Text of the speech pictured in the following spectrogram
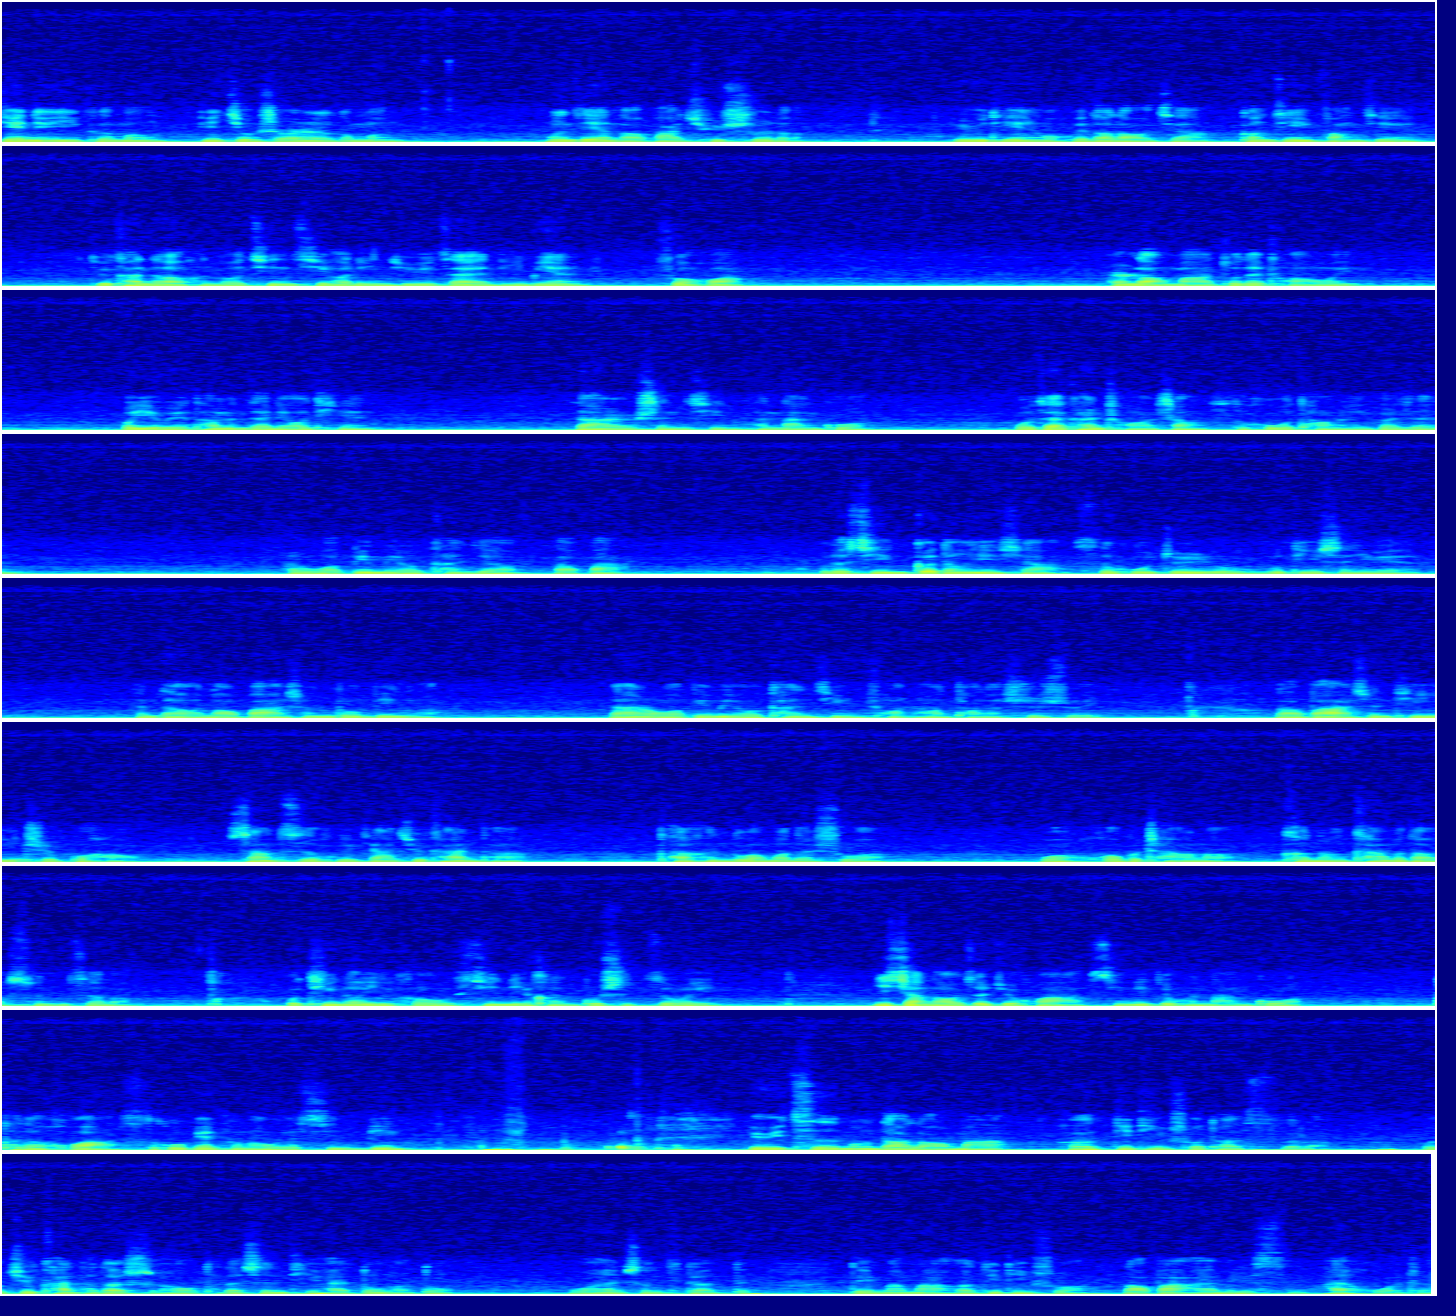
千零一个梦第九十二个梦，梦见老爸去世了。有一天，我回到老家，刚进房间，就看到很多亲戚和邻居在里面说话，而老妈坐在床尾。我以为他们在聊天，然而神情很难过。我在看床上，似乎躺了一个人，而我并没有看见老爸。我的心咯噔一下，似乎坠入无底深渊。难道老爸生重病了？然而我并没有看清床上躺的是谁。老爸身体一直不好，上次回家去看他，他很落寞地说：“我活不长了，可能看不到孙子了。”我听了以后，心里很不是滋味。一想到这句话，心里就很难过。他的话似乎变成了我的心病。有一次梦到老妈和弟弟说他死了，我去看他的时候，他的身体还动了动。我很生气的对对妈妈和弟弟说：“老爸还没死，还活着。”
